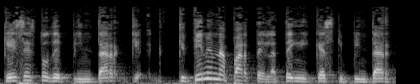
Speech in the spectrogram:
que es esto de pintar, que, que tiene una parte de la técnica, es que pintar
